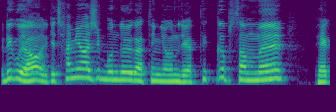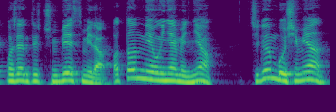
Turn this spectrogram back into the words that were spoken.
그리고요, 이렇게 참여하신 분들 같은 경우는 제가 특급 선물 100% 준비했습니다. 어떤 내용이냐면요. 지금 보시면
